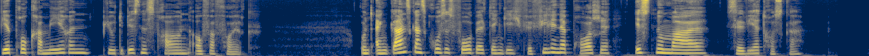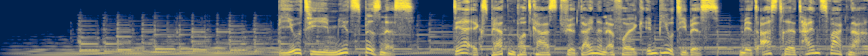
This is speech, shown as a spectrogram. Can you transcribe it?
wir programmieren Beauty Business Frauen auf Erfolg. Und ein ganz, ganz großes Vorbild, denke ich, für viele in der Branche ist nun mal Silvia Troska. Beauty Meets Business. Der Expertenpodcast für deinen Erfolg im Beauty-Biz mit Astrid Heinz-Wagner.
